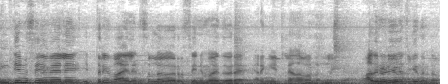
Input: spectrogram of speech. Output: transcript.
ഇന്ത്യൻ സിനിമയിൽ ഇത്രയും വയലൻസ് ഉള്ള വേറൊരു സിനിമ ഇതുവരെ ഇറങ്ങിയിട്ടില്ല എന്ന് പറഞ്ഞില്ലേ അതിനോട് യോജിക്കുന്നുണ്ടോ?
